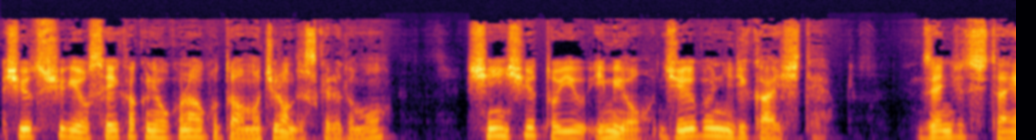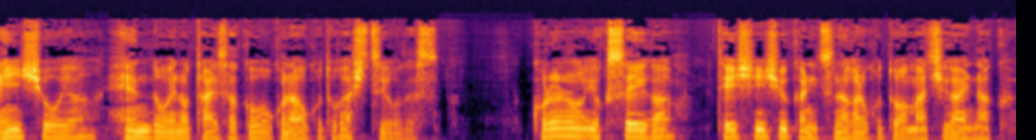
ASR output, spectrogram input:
手術主義を正確に行うことはもちろんですけれども、侵襲という意味を十分に理解して、前述した炎症や変動への対策を行うことが必要です。これらの抑制が低心習慣につながることは間違いなく、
